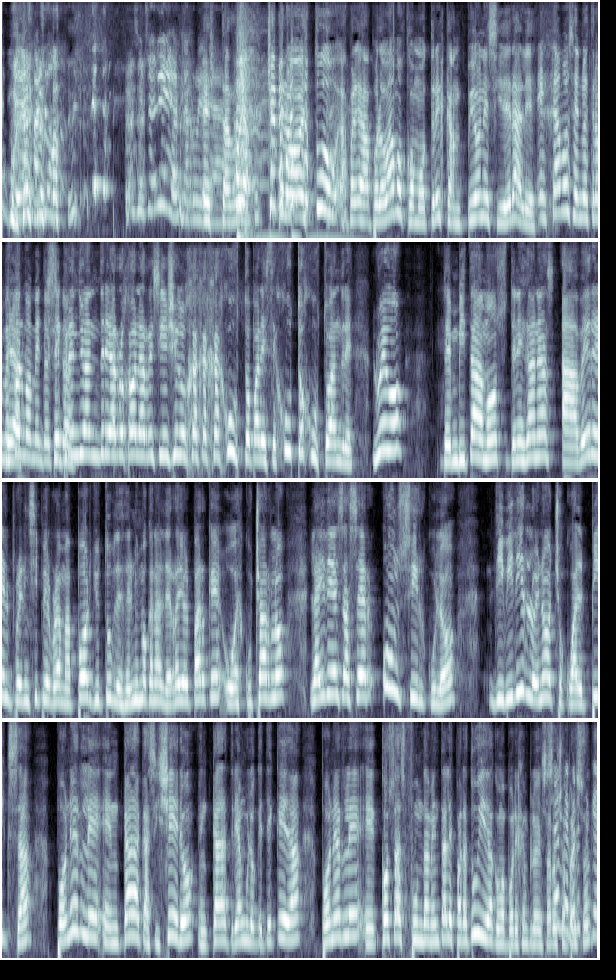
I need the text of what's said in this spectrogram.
esta rueda. Esta rueda. Che, pero estuvo. apro- Aprobamos como tres campeones siderales. Estamos en nuestro Mirá, mejor momento, Se chicos. prendió Andrea Rojaola recién llegó, jajaja, justo parece, justo, justo, André. Luego te invitamos, si tenés ganas, a ver el principio del programa por YouTube desde el mismo canal de Radio El Parque o escucharlo. La idea es hacer un círculo, dividirlo en ocho, cual pizza, ponerle en cada casillero, en cada triángulo que te queda, ponerle eh, cosas fundamentales para tu vida, como por ejemplo desarrollo personal.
